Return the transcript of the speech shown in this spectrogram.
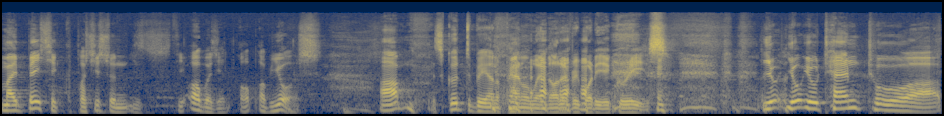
my basic position is the opposite of, of yours. Um, it's good to be on a panel where not everybody agrees. you, you, you tend to uh,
